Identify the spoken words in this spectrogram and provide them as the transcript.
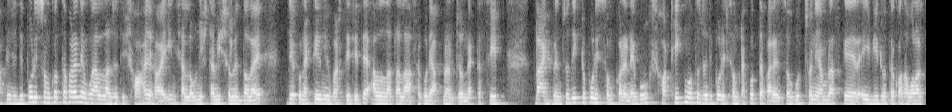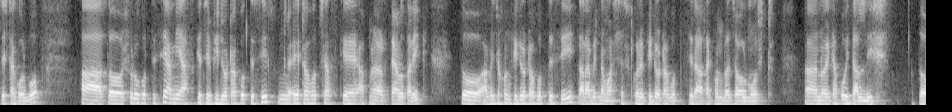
আপনি যদি পরিশ্রম করতে পারেন, এবং আল্লাহ যদি সহায় হয় ইনশাল্লাহ উনিশটা বিশ্ববিদ্যালয়ে যে কোনো একটা ইউনিভার্সিটিতে আল্লাহ তালা আশা করি আপনার জন্য একটা সিট রাখবেন। যদি একটু পরিশ্রম করেন, এবং সঠিক মতো যদি পরিশ্রমটা করতে পারেন সো গুচ্ছ নিয়ে আমরা আজকে এই ভিডিওতে কথা বলার চেষ্টা করব। তো শুরু করতেছি। আমি আজকে যে ভিডিওটা করতেছি এটা হচ্ছে আজকে আপনার তেরো তারিখ। তো আমি যখন ভিডিওটা করতেছি, তারাবির নামাজ শেষ করে ভিডিওটা করতেছি, রাত এখন বাজে অলমোস্ট নয়টা পঁয়তাল্লিশ। তো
